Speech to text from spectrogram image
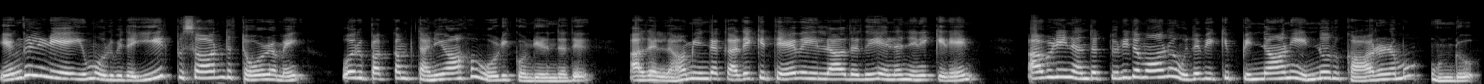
எங்களிடையேயும் ஒருவித ஈர்ப்பு சார்ந்த தோழமை ஒரு பக்கம் தனியாக ஓடிக்கொண்டிருந்தது. அதெல்லாம் இந்த கதைக்கு தேவையில்லாதது என நினைக்கிறேன். அவளின் அந்த துரிதமான உதவிக்கு பின்னான இன்னொரு காரணமும் உண்டு.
